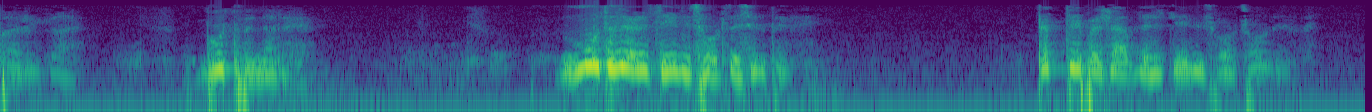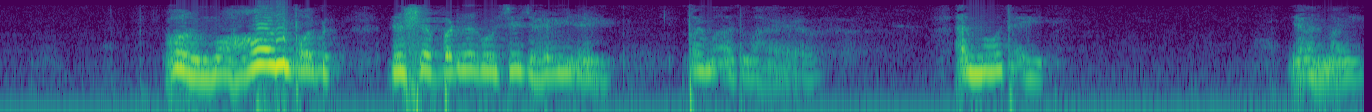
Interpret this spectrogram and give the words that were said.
पारसी क्या है भूत में न रहे मूत जैसे चीज़ छोड़ते सीखते कत्ते पेशाब जैसी चीज़ छोड़ छोड़ देते और महान पद जिससे बढ़कर कोई चीज़ है ही नहीं, परमात्मा है। है मौत है। ही ध्यान माई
